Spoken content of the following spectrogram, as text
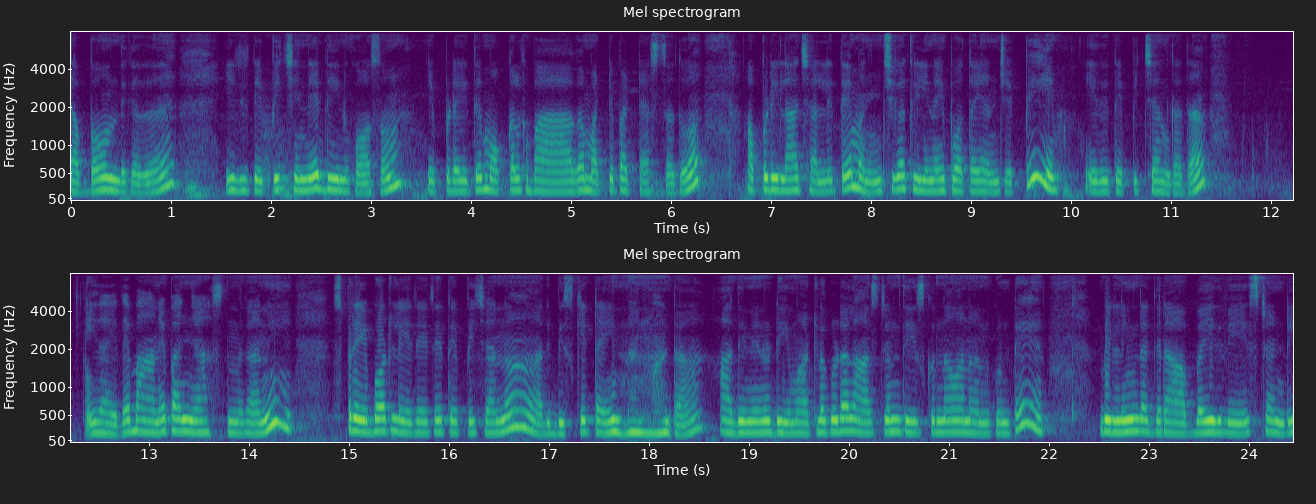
డబ్బా ఉంది కదా ఇది తెప్పించిందే దీనికోసం. ఎప్పుడైతే మొక్కలకు బాగా మట్టి పట్టేస్తుందో అప్పుడు ఇలా చల్లితే మంచిగా క్లీన్ అయిపోతాయి అని చెప్పి ఇది తెప్పించాను కదా. ఇదైతే బాగానే పనిచేస్తుంది కానీ స్ప్రే బాటిల్ ఏదైతే తెప్పించానో అది బిస్కెట్ అయిందనమాట అది నేను డీమార్ట్లో కూడా లాస్ట్ టైం తీసుకుందాం అని అనుకుంటే బిల్డింగ్ దగ్గర అబ్బాయి ఇది వేస్ట్ అండి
